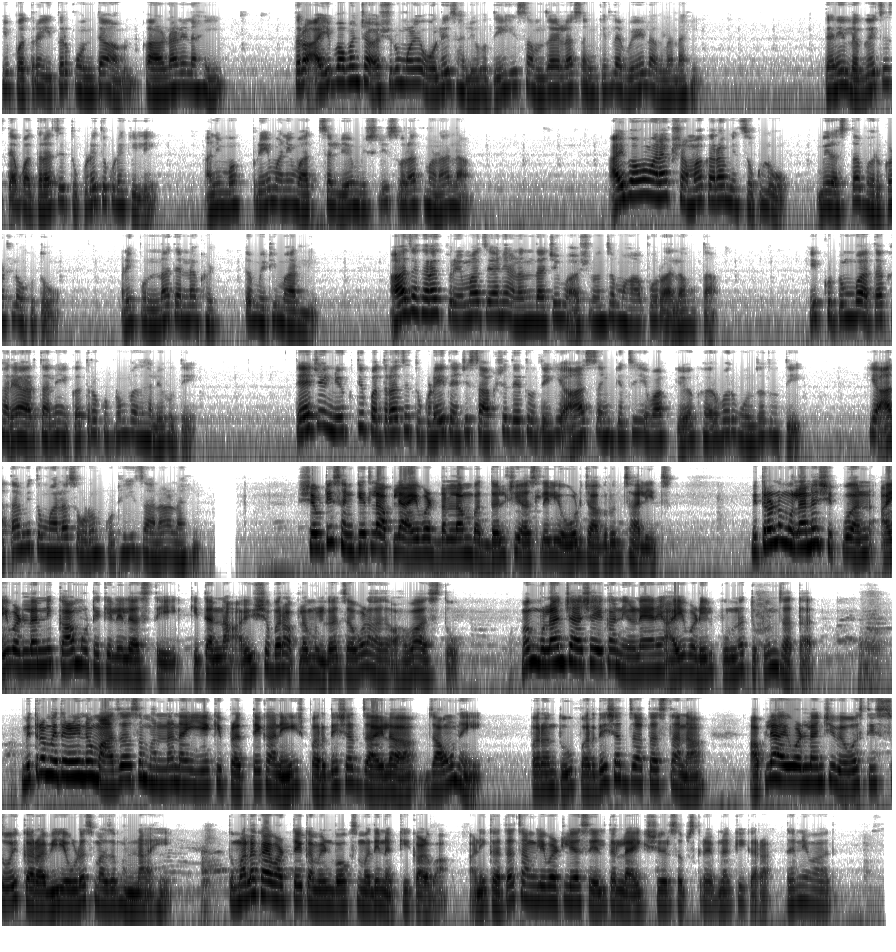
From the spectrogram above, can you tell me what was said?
हे पत्र इतर कोणत्या कारणाने नाही तर आईबाबांच्या अश्रूमुळे ओले झाले होते हे समजायला संकेतला वेळ लागला नाही. त्याने लगेचच त्या पत्राचे तुकडे तुकडे केले आणि मग प्रेम आणि वात्सल्य मिश्री स्वरात म्हणाला आईबाबा मला क्षमा करा मी चुकलो. मी रस्ता भरकटलो होतो. आणि पुन्हा त्यांना घट्ट मिठी मारली. आज घरात प्रेमाचे आणि आनंदाचे अश्रूंचा महापूर आला होता. हे कुटुंब आता खऱ्या अर्थाने एकत्र कुटुंब झाले होते. त्याचे नियुक्तीपत्राचे तुकडे त्याची साक्ष देत होते की आज संख्येचे हे वाक्य घरभर गुंजत होते की आता मी तुम्हाला सोडून कुठेही जाणार नाही. शेवटी संकेतला आपल्या आईवडिलांबद्दलची असलेली ओढ जागृत झालीच. मित्रांनो मुलांना शिकवण आईवडिलांनी का मोठे केलेले असते? की त्यांना आयुष्यभर आपला मुलगा जवळ ह- हवा असतो? मग मुलांच्या अशा एका निर्णयाने आई वडील पूर्ण तुटून जातात. मित्रमैत्रिणीनं माझं असं म्हणणं नाही आहे की प्रत्येकाने परदेशात जायला जाऊ नये. परंतु परदेशात जात असताना आपल्या आईवडिलांची व्यवस्थित सोय करावी एवढंच माझं म्हणणं आहे. तुम्हाला काय वाटतंय कमेंट बॉक्समध्ये नक्की कळवा. आणि कथा चांगली वाटली असेल तर लाईक शेअर सबस्क्राईब नक्की करा. धन्यवाद.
